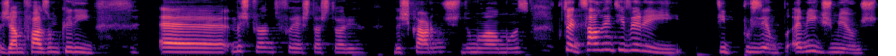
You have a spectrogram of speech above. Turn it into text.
já me faz um bocadinho. Ah, mas pronto, foi esta a história das carnes do meu almoço. Portanto, se alguém tiver aí, tipo, por exemplo, amigos meus,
